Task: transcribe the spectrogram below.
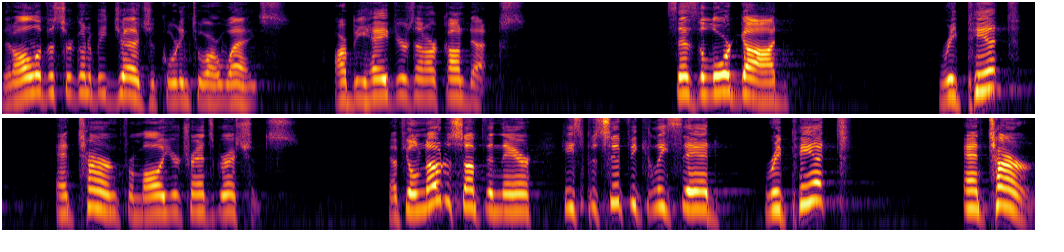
that all of us are going to be judged according to our ways, our behaviors, and our conducts. Says the Lord God, repent and turn from all your transgressions. Now, if you'll notice something there, he specifically said, repent and turn.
